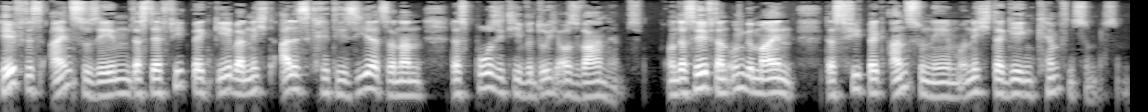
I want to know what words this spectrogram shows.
hilft es einzusehen, dass der Feedbackgeber nicht alles kritisiert, sondern das Positive durchaus wahrnimmt. Und das hilft dann ungemein, das Feedback anzunehmen und nicht dagegen kämpfen zu müssen.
